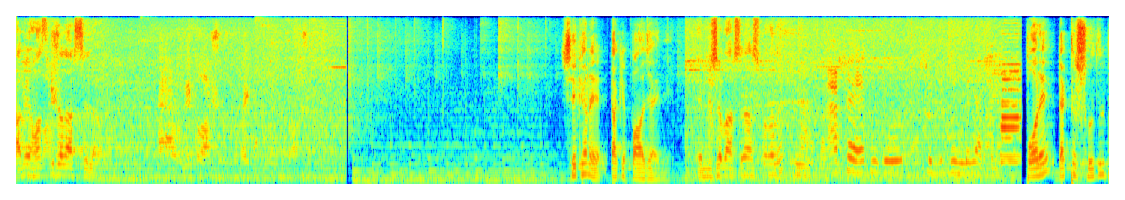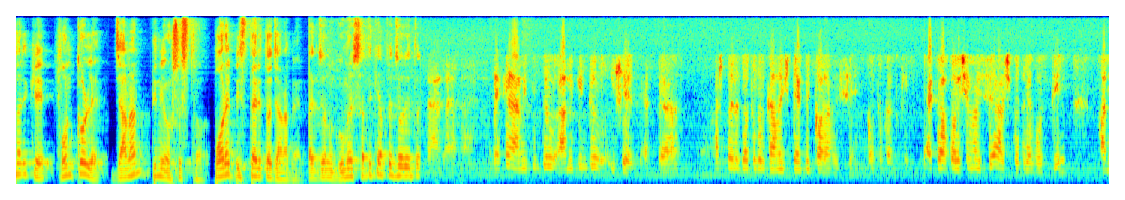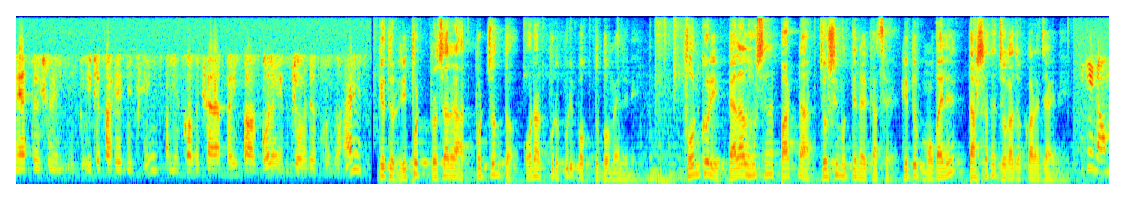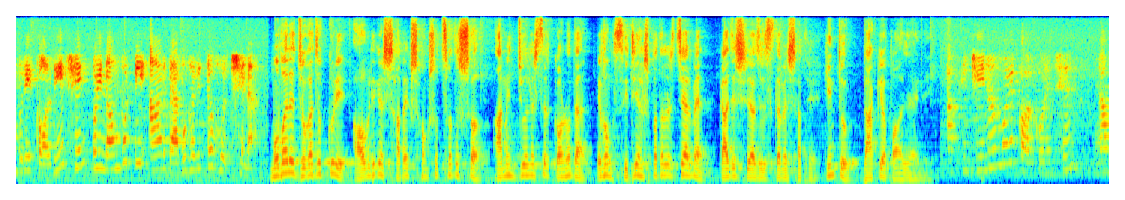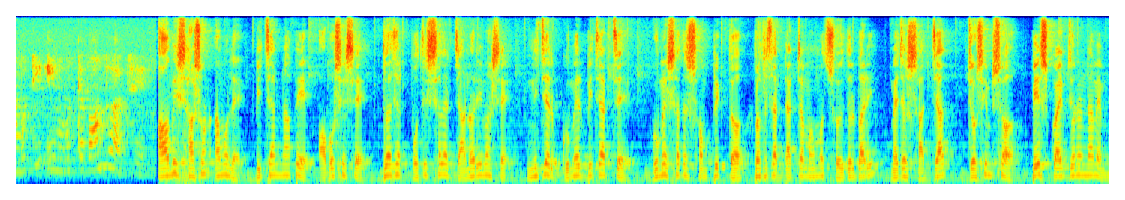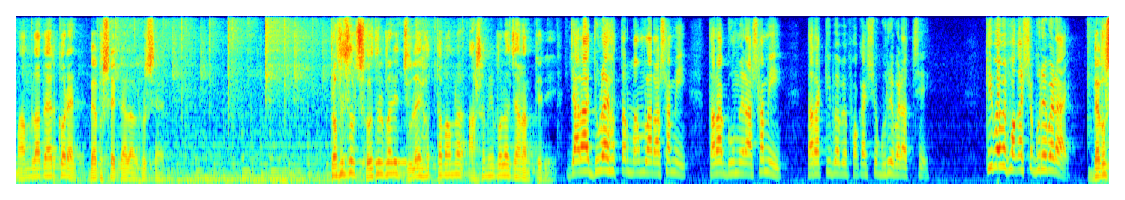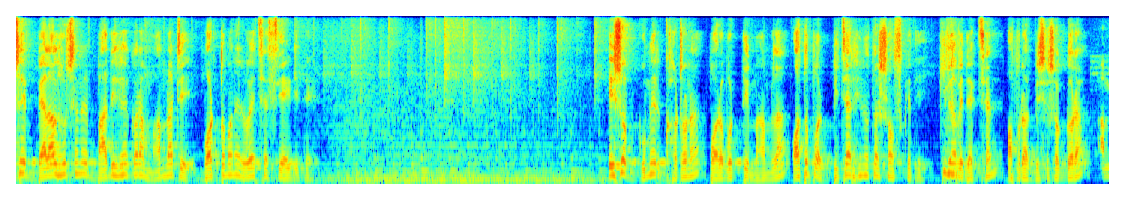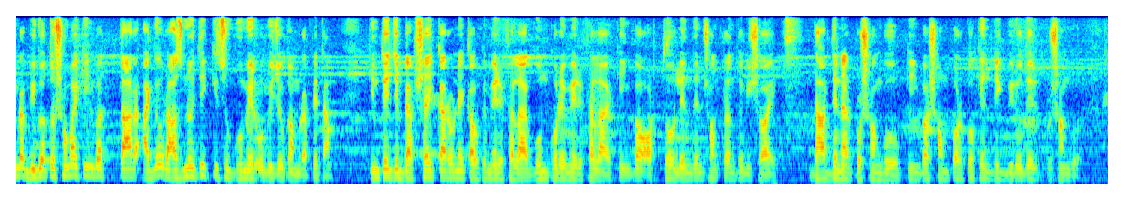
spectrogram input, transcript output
আমি হসপিটালে আসছিলাম। হ্যাঁ উনি একটু অসুস্থ ভাই সেখানে তাকে পাওয়া যায়নি। এমডি সাহেব আসেন হাসপাতালে? না আছে কিন্তু চব্বিশ দিন ধরে আসে না। পরে ডাক্তার শহীদুল বাড়িকে ফোন করলে জানান তিনি অসুস্থ। পরে বিস্তারিত জানাবেন। একজন গুমের সাথে কি আপনি জড়িত? দেখেন আমি কিন্তু আমি কিন্তু ইসের একটা হাসপাতালে গতকাল কামিজ অ্যাডমিট করা হয়েছে, গতকালকে। একটা অপারেশন হয়েছে, হাসপাতালে ভর্তি। আমি কিছু ইটে পাঠিয়ে দিচ্ছি, আমি কবে ছাড়া পাই পাওয়ার পরে যোগাযোগ করব হ্যাঁ? কিন্তু রিপোর্ট প্রচারের আগ পর্যন্ত ওনার পুরোপুরি বক্তব্য মেলেনি। ফোন করি বেলাল হোসেনের পার্টনার জসিম উদ্দিনের কাছে কিন্তু মোবাইলে তার সাথে যোগাযোগ করা যায়নি। যে নম্বরে কল দিয়েছেন ওই নম্বরটি আর ব্যবহৃত হচ্ছে না। মোবাইলে যোগাযোগ করি আওয়ামী লীগের সাবেক সংসদ সদস্য আমিন জুয়েলার্সের কর্ণধার এবং সিটি হাসপাতালের চেয়ারম্যান কাজী সিরাজুল ইসলামের সাথে কিন্তু তাকেও পাওয়া যায়নি। আপনি যে নম্বরে কল করেছেন নম্বরটি এই মুহূর্তে বন্ধ আছে। আওয়ামী শাসন আমলে বিচার না পেয়ে অবশেষে দু হাজার পঁচিশ সালের জানুয়ারি মাসে নিজের গুমের বিচার চেয়ে গুমের সাথে সম্পৃক্ত প্রফেসর ডাক্তার মোহাম্মদ শহীদুল বাড়ি মেজর সাজ্জাদ জসিম সহ বেশ কয়েকজনের নামে মামলা দায়ের করেন ব্যবসায়ী বেলাল হোসেন। প্রফেসর শহীদুল বাড়ি জুলাই হত্যা মামলার আসামি বলে জানান তিনি। যারা জুলাই হত্যার মামলার আসামি তারা গুমের আসামি তারা কীভাবে ফকাশ্য ঘুরে বেড়াচ্ছে? কীভাবে ফকাশ্য ঘুরে বেড়ায়? ব্যবসায়ী বেলাল হোসেনের বাদী হয়ে করা মামলাটি বর্তমানে রয়েছে সিআইডিতে। এসব গুমের ঘটনা পরবর্তী মামলা অতপর বিচারহীনতার সংস্কৃতি কীভাবে দেখছেন অপরাধ বিশেষজ্ঞরা? আমরা বিগত সময় কিংবা তার আগেও রাজনৈতিক কিছু গুমের অভিযোগ আমরা পেতাম। কিন্তু এই যে ব্যবসায়িক কারণে কাউকে মেরে ফেলা, গুম করে মেরে ফেলা কিংবা অর্থ লেনদেন সংক্রান্ত বিষয়, ধার দেনার প্রসঙ্গ কিংবা সম্পর্ক কেন্দ্রিক বিরোধের প্রসঙ্গ,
